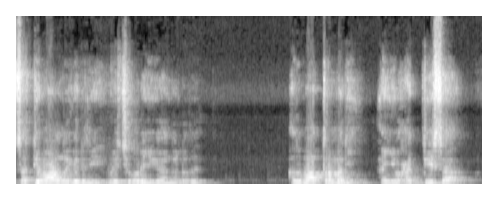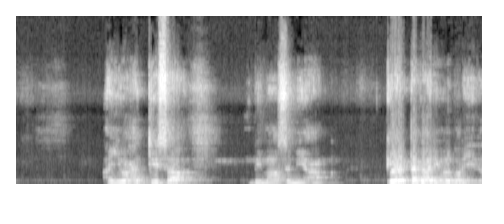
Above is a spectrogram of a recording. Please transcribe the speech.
സത്യമാണെന്ന് കരുതി വിളിച്ചു പറയുക എന്നുള്ളത് അതുമാത്രം മതി. അയ്യോ ഹദ്ദിസ അയ്യോ ഹദ്ദിസ ബിമാസമിയ കേട്ട കാര്യങ്ങൾ പറയുക.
